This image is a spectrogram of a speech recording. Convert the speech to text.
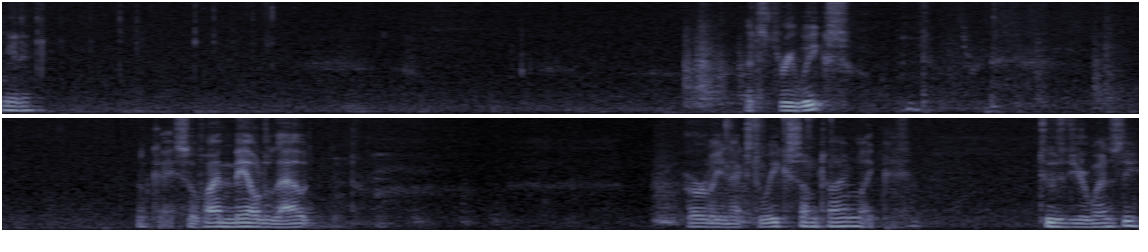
meeting. That's three weeks? Okay, so if I mailed it out early next week sometime, like Tuesday or Wednesday,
